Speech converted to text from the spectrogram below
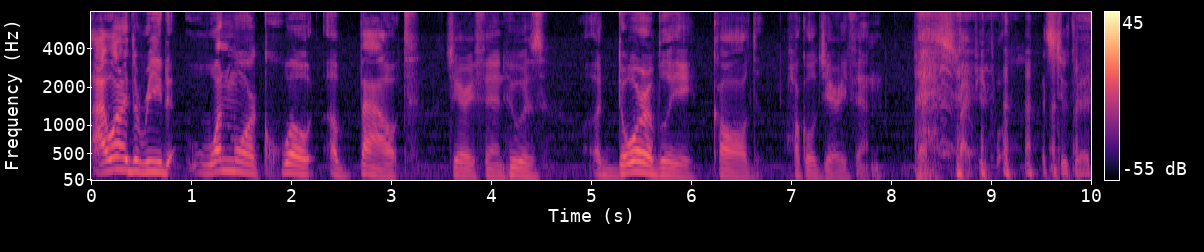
I wanted to read one more quote about Jerry Finn, who is adorably called Huckle Jerry Finn by people, That's too good.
